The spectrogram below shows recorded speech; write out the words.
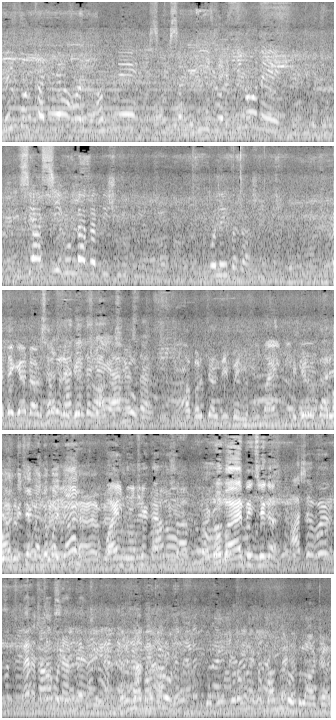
بالکل کھڑے ہیں اور ہم نے اس قسم کی جو انہوں نے سیاسی گنڈا گردی شروع کی، وہ نہیں برداشت۔ ਇੱਥੇ ਕਿਹਾ ਡਾਕਟਰ ਸਾਹਿਬ ਅਰੇ ਦੇ ਤਾਂ ਤੁਸੀਂ ਹੋ ਗਏ ਅਬਰ ਚਲਦੀ ਪਈ ਫਿਕਰ ਉਤਾਰਿਆ ਪਿੱਛੇ ਕਰ ਲੋ ਭਾਈ ਮੋਬਾਈਲ ਪਿੱਛੇ ਕਰ ਲੋ ਮੋਬਾਈਲ ਪਿੱਛੇ ਕਰ ਆ ਸਰ ਮੈਂ ਰਸਤਾ ਬਣਾਉਂਦਾ ਮੇਰੇ ਨਾਲ ਬੰਦ ਹੋ ਗੱਡੀ ਜਿਹੜਾ ਮੈਂ ਕਿਹਾ ਬੰਦ ਹੋ ਬਲਾਕ ਕਰ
